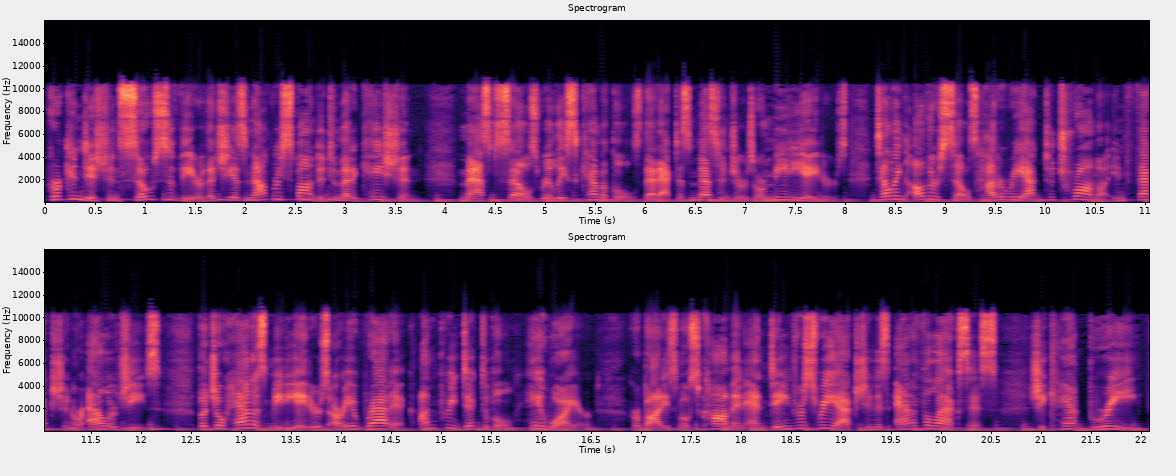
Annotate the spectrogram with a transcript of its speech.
Her condition so severe that she has not responded to medication. Mast cells release chemicals that act as messengers or mediators, telling other cells how to react to trauma, infection, or allergies. But Johanna's mediators are erratic, unpredictable, haywire. Her body's most common and dangerous reaction is anaphylaxis. She can't breathe.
